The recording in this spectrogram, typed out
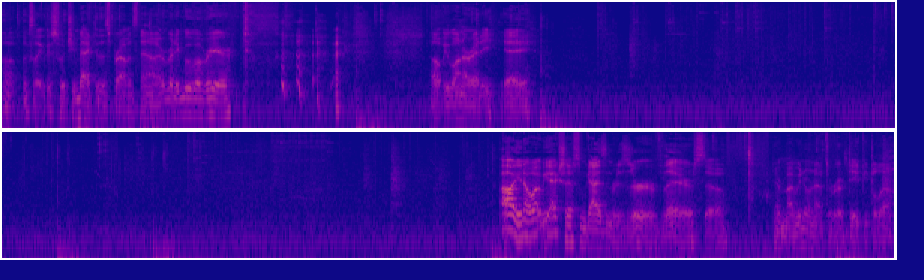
Oh, looks like they're switching back to this province now. Everybody move over here. oh, we won already. Yay. Oh, you know what? We actually have some guys in reserve there, so never mind. We don't have to rotate people out.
